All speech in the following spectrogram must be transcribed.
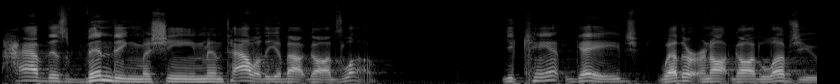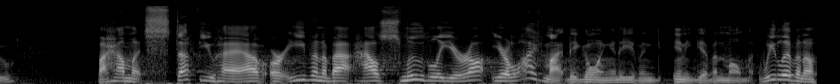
have this vending machine mentality about God's love. You can't gauge whether or not God loves you by how much stuff you have or even about how smoothly your, your life might be going at even any given moment. We live in a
